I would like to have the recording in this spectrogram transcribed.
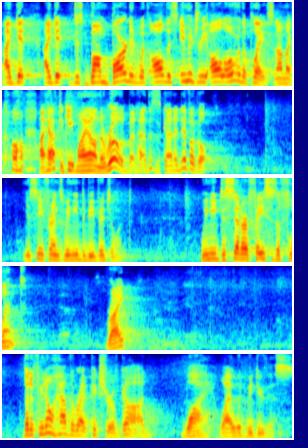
I get, I get just bombarded with all this imagery all over the place. And I'm like, oh, I have to keep my eye on the road, but this is kind of difficult. You see, friends, we need to be vigilant. We need to set our faces a flint, right? But if we don't have the right picture of God, why? Why would we do this?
